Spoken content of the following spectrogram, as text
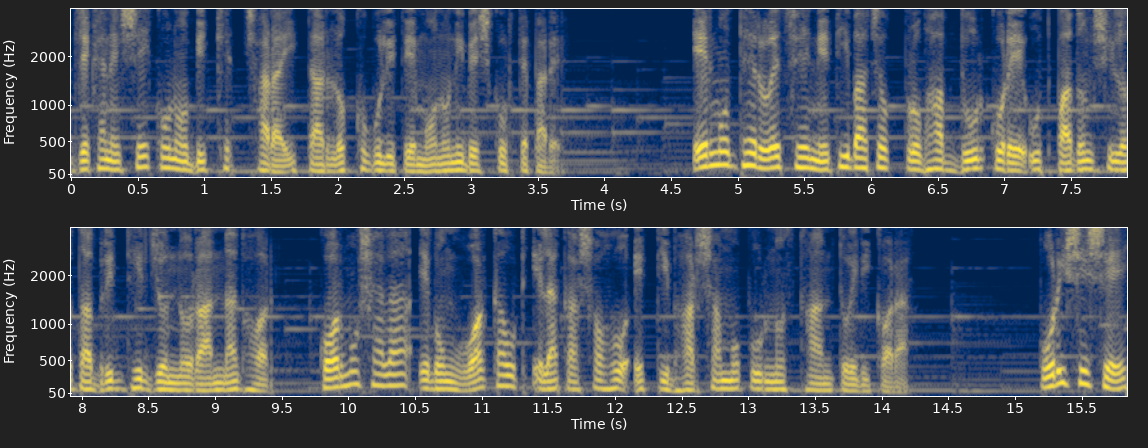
যেখানে সে কোনো বিক্ষেপ ছাড়াই তার লক্ষ্যগুলিতে মনোনিবেশ করতে পারে। এর মধ্যে রয়েছে নেতিবাচক প্রভাব দূর করে উৎপাদনশীলতা বৃদ্ধির জন্য রান্নাঘর, কর্মশালা এবং ওয়ার্কআউট এলাকা সহ একটি ভারসাম্যপূর্ণ স্থান তৈরি করা। পরিশেষে,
